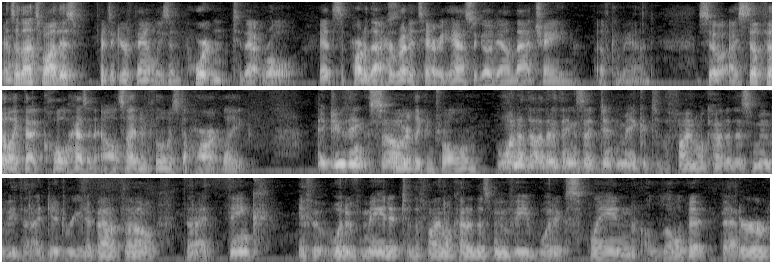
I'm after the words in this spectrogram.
And so that's why this particular family is important to that role. It's a part of that Yes. hereditary. He has to go down that chain of command. So I still feel like that cult has an outside influence to heart, like I do think so. weirdly control him. One of the other things that didn't make it to the final cut of this movie that I did read about, though, that I think if it would have made it to the final cut of this movie, would explain a little bit better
